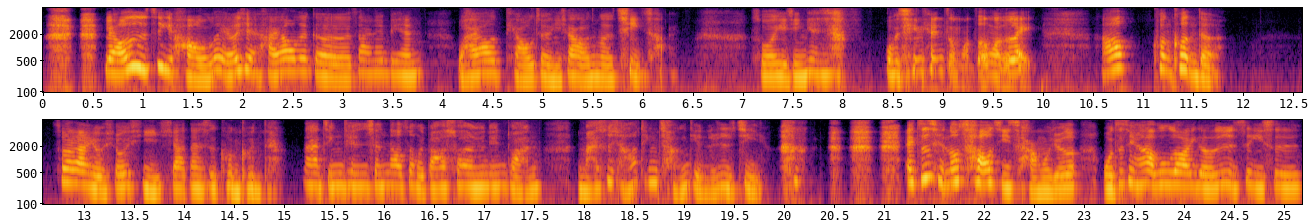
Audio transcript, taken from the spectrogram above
聊日记好累，而且还要那个在那边，我还要调整一下那个器材。所以今天想，我今天怎么这么累？好，困困的。虽然有休息一下，但是困困的。那今天先到这里吧，虽然有点短，你们还是想要听长一点的日记？哎、欸，之前都超级长，我觉得我之前还有录到一个日记是，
